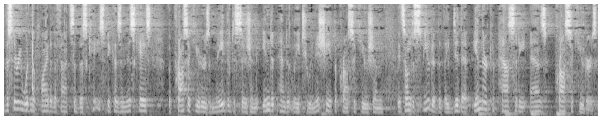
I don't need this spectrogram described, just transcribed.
This theory wouldn't apply to the facts of this case because in this case the prosecutors made the decision independently to initiate the prosecution. It's undisputed that they did that in their capacity as prosecutors.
